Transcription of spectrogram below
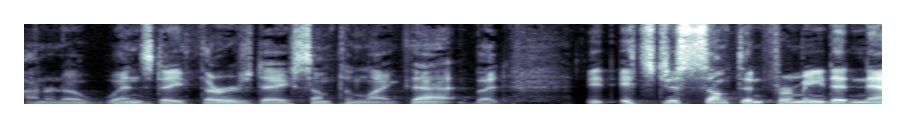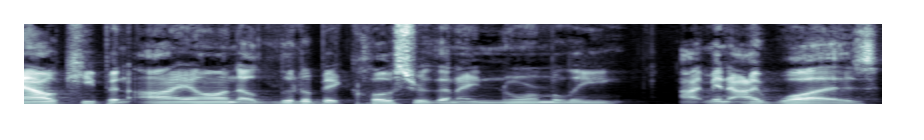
I don't know Wednesday, Thursday, something like that. But it, it's just something for me to now keep an eye on a little bit closer than I normally. I mean, I was,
